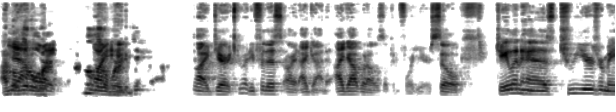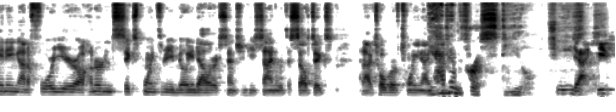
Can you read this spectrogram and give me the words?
I'm yeah, a little worried. Right. I'm a little worried. all right, Derek, you ready for this? All right, I got it. I got what I was looking for here. So, Jaylen has two years remaining on a four-year, 106.3 million dollar extension he signed with the Celtics in October of 2019. You have him for a steal. Jesus. Yeah, he's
